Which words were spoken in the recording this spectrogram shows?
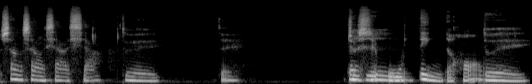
上上下下，对对，就是无定的哈。对。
